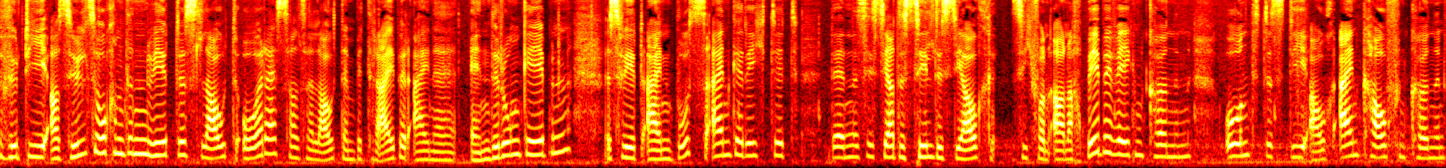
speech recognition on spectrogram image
Für die Asylsuchenden wird es laut ORS, also laut dem Betreiber, eine Änderung geben. Es wird ein Bus eingerichtet, denn es ist ja das Ziel, dass die auch sich von A nach B bewegen können und dass die auch einkaufen können.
